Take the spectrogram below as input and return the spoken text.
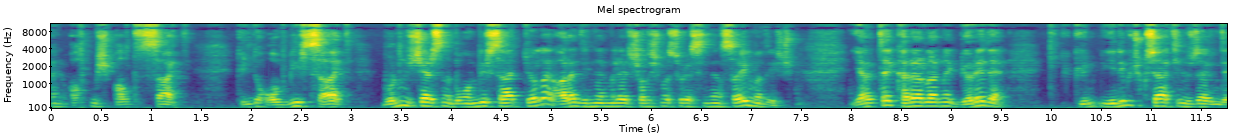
Yani 66 saat günde 11 saat bunun içerisinde bu 11 saat diyorlar ara dinlenmeler çalışma süresinden sayılmadığı için. Yargıtay kararlarına göre de gün 7,5 saatin üzerinde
